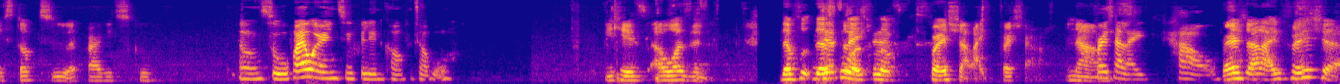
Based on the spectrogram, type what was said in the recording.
I stopped to a private school Oh, so why weren't you feeling comfortable? because I wasn't. The the Just school was full of pressure, like pressure. Now Pressure, like how? pressure, like pressure.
